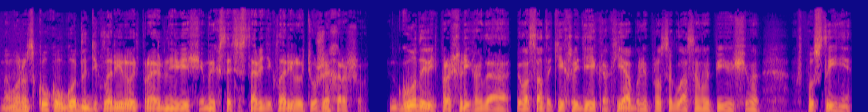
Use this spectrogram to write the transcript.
Мы можем сколько угодно декларировать правильные вещи. Мы их, кстати, стали декларировать уже хорошо. Годы ведь прошли, когда голоса таких людей, как я, были просто глазом вопиющего в пустыне.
